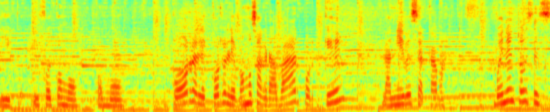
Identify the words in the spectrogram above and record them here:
y, fue como, como, córrele, córrele, vamos a grabar porque la nieve se acaba. Bueno, entonces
